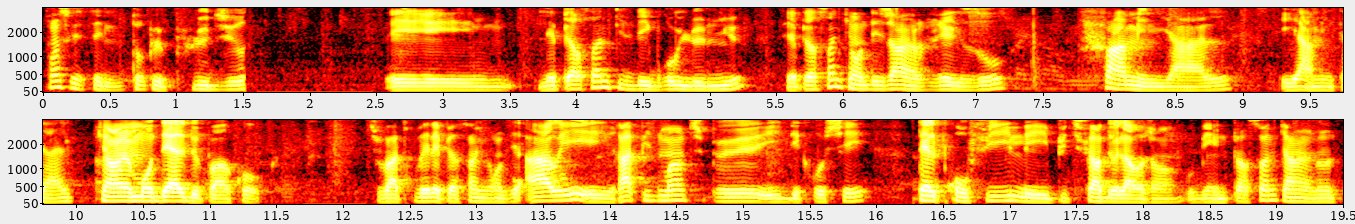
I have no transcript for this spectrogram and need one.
Je pense que c'est le truc le plus dur. Et les personnes qui se débrouillent le mieux, c'est les personnes qui ont déjà un réseau familial et amical, qui ont un modèle de parcours tu vas trouver des personnes qui vont dire ah oui et rapidement tu peux décrocher tel profil et puis te faire de l'argent. Ou bien une personne qui a un autre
